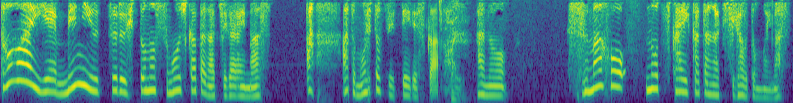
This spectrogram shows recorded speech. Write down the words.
とはいえ、目に映る人の過ごし方が違います。あ、あともう一つ言っていいですか？はい。あの、スマホの使い方が違うと思います。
